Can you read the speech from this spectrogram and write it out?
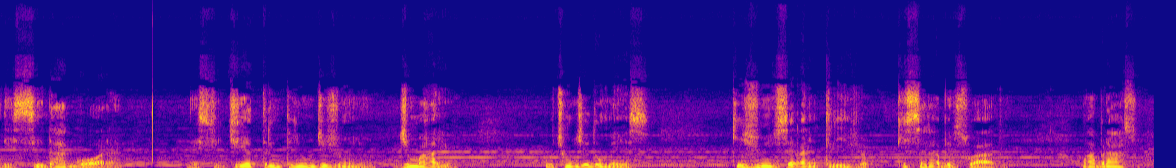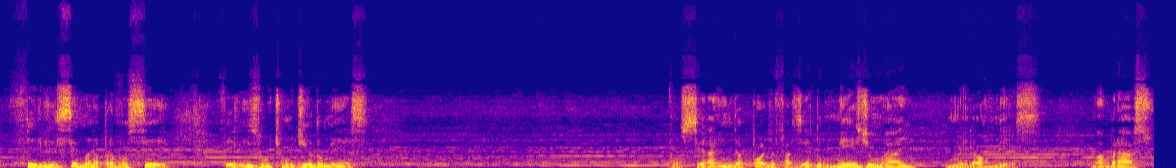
decida agora, neste dia 31 de junho, de maio, último dia do mês, que junho será incrível, que será abençoado. Um abraço, feliz semana para você, feliz último dia do mês. Você ainda pode fazer do mês de maio o melhor mês. Um abraço,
